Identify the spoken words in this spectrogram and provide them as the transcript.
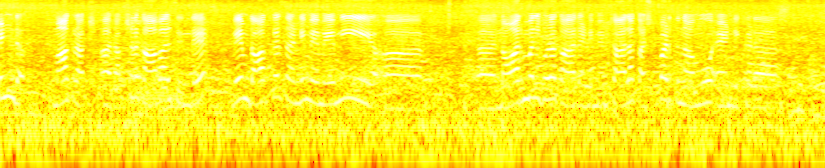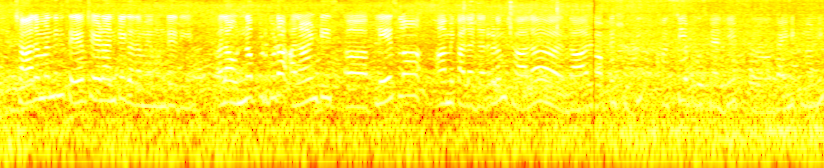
అండ్ మాకు రక్ష రక్షణ కావాల్సిందే. మేము డాక్టర్స్ అండి మేమేమీ నార్మల్ కూడా కాదండి. మేము చాలా కష్టపడుతున్నాము. అండ్ ఇక్కడ చాలా మందిని సేవ్ చేయడానికే కదా మేము ఉండేది. అలా ఉన్నప్పుడు కూడా అలాంటి ప్లేస్లో ఆమెకు అలా జరగడం చాలా దారు doctor Shruti first year post graduate గైనిక్లోని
